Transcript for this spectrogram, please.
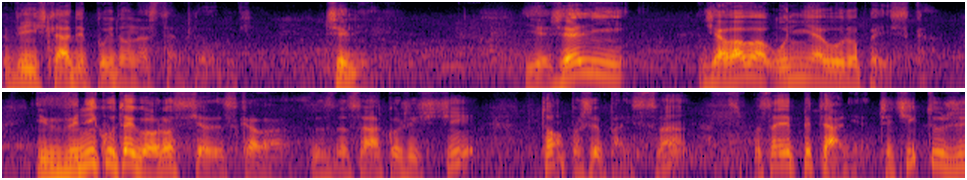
w jej ślady pójdą następne republiki. Czyli jeżeli działała Unia Europejska i w wyniku tego Rosja zyskała, korzyści, to proszę Państwa, powstaje pytanie, czy ci, którzy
